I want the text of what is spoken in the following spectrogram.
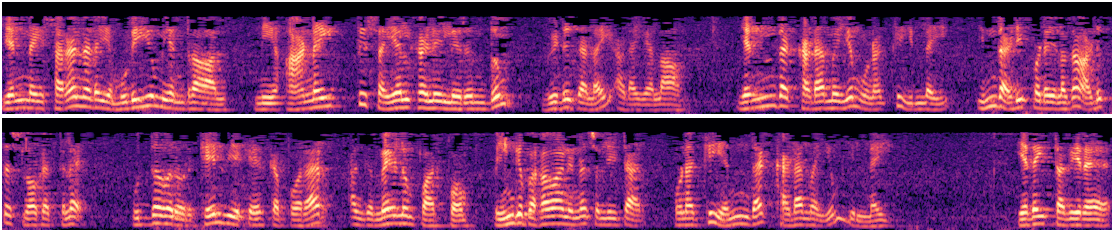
என்னை சரணடைய முடியும் என்றால் நீ அனைத்து செயல்களிலிருந்தும் விடுதலை அடையலாம். எந்த கடமையும் உனக்கு இல்லை. இந்த அடிப்படையில தான் அடுத்த ஸ்லோகத்துல உத்தவர் ஒரு கேள்வியை கேட்க போறார். அங்கு மேலும் பார்ப்போம். இங்கு பகவான் என்ன சொல்லிட்டார்? உனக்கு எந்த கடமையும் இல்லை. எதை தவிர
